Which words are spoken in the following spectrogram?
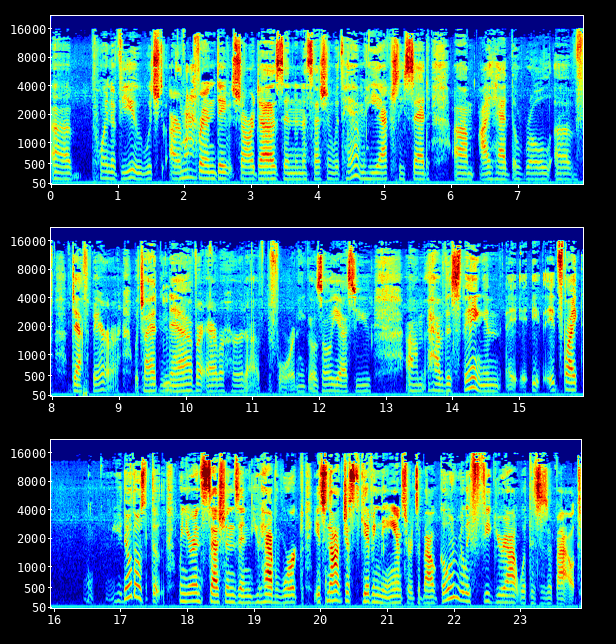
uh, point of view, which our yeah. friend David Shar does, and in a session with him, he actually said, um, I had the role of death bearer, which I had mm-hmm. never ever heard of before. And he goes, Oh, yes, you um, have this thing. And it, it, it's like, you know those the, when you're in sessions and you have work it's not just giving the answer it's about go and really figure out what this is about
